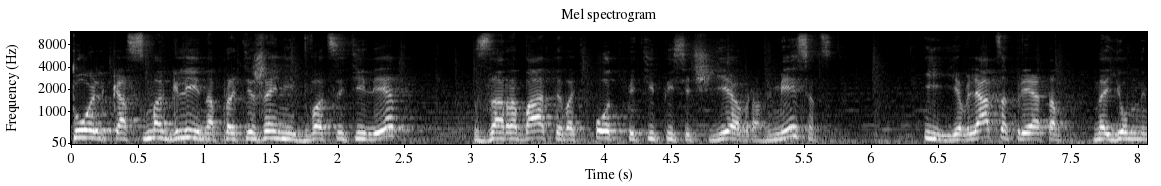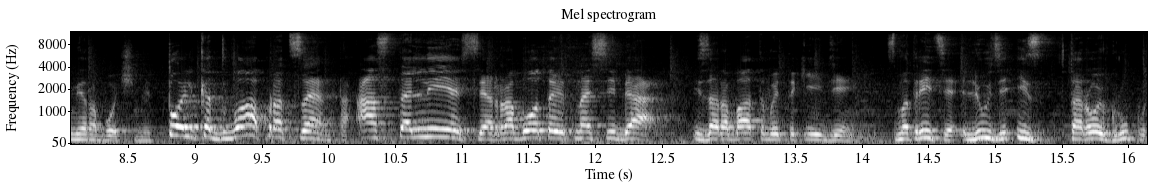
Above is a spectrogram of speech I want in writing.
только смогли на протяжении 20 лет зарабатывать от 5000 евро в месяц и являться при этом наемными рабочими. Только 2%, а остальные все работают на себя и зарабатывают такие деньги. Смотрите, люди из второй группы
